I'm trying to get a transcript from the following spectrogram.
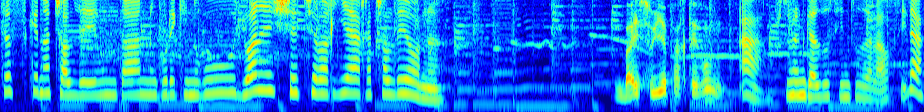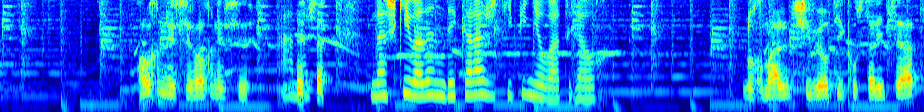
astezken atxalde untan gurekin dugu Joanes Etxebarria atxalde hon. Bai, zuie parte hon. Ah, uste nuen galdu zintu dela, hor zira? Hor nizi, hor nizi. Ah, nas, naski baden dekalaz tipino bat gaur. Normal, sibeotik ustaritzeat.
